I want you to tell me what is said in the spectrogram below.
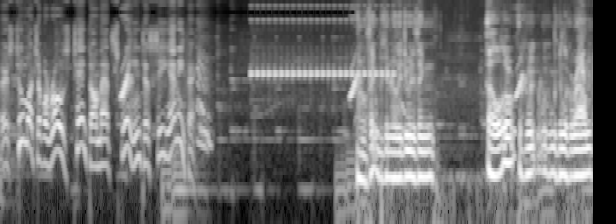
There's too much of a rose tint on that screen to see anything. I don't think we can really do anything else. We can we can look around.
